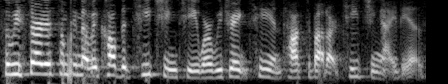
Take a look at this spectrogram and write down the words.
So we started something that we called the teaching tea, where we drank tea and talked about our teaching ideas.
